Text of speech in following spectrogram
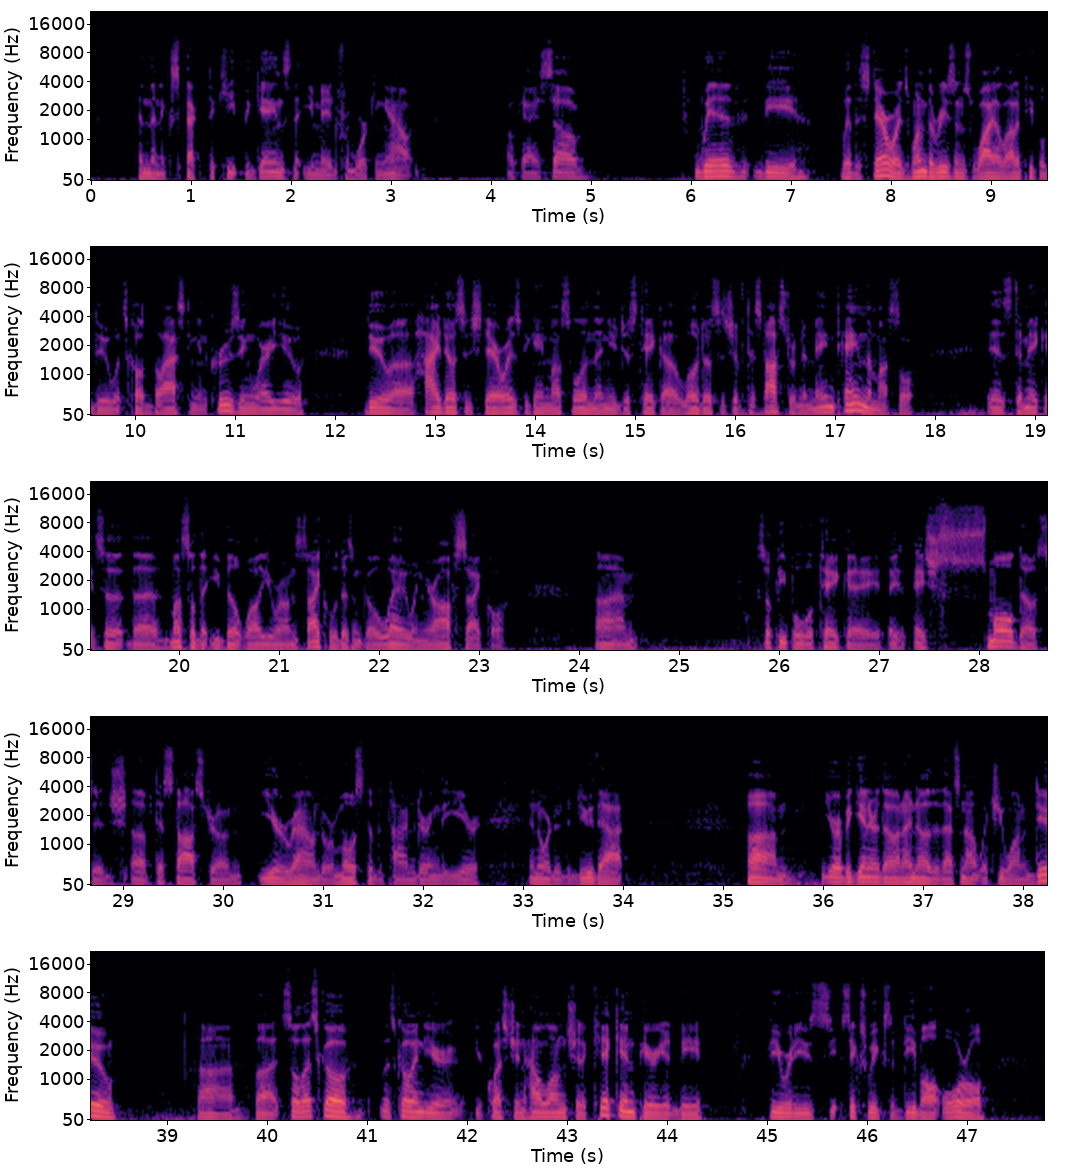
and then expect to keep the gains that you made from working out. Okay, so with the with the steroids, one of the reasons why a lot of people do what's called blasting and cruising, where you do a high dosage steroids to gain muscle and then you just take a low dosage of testosterone to maintain the muscle, is to make it so that the muscle that you built while you were on cycle doesn't go away when you're off cycle. Um, so people will take a, a, a, small dosage of testosterone year round or most of the time during the year in order to do that. Um, you're a beginner though, and I know that that's not what you want to do. Uh, but so let's go let's go into your your question. How long should a kick in period be if you were to use six weeks of D-bol oral?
